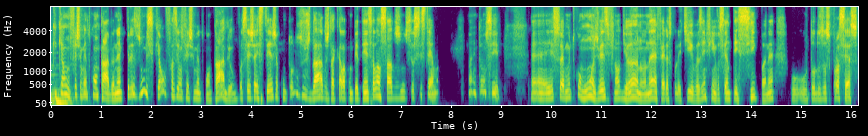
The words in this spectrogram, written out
o que é um fechamento contábil? Né? Presume-se que ao fazer um fechamento contábil, você já esteja com todos os dados daquela competência lançados no seu sistema. Né? Então, se é, isso é muito comum, às vezes, final de ano, né, férias coletivas, enfim, você antecipa né, o, o, todos os processos.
